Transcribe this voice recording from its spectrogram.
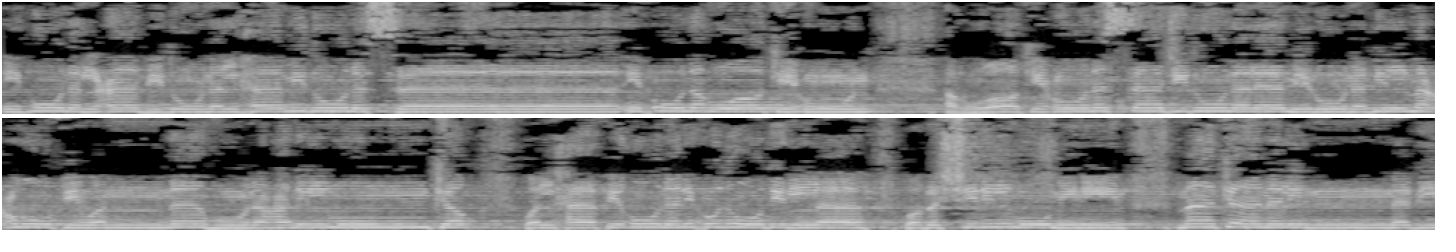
التائبون العابدون الحامدون السائحون الراكعون الراكعون الساجدون لامرون بالمعروف والناهون عن المنكر والحافظون لحدود الله وبشر المؤمنين ما كان للنبي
